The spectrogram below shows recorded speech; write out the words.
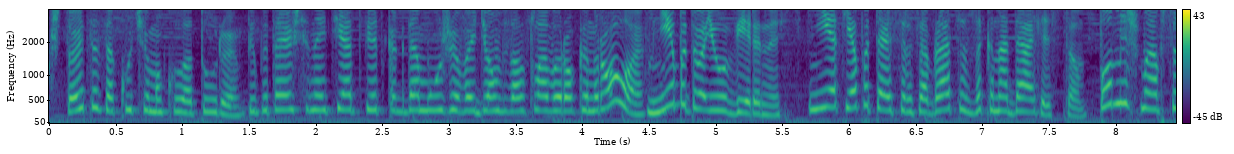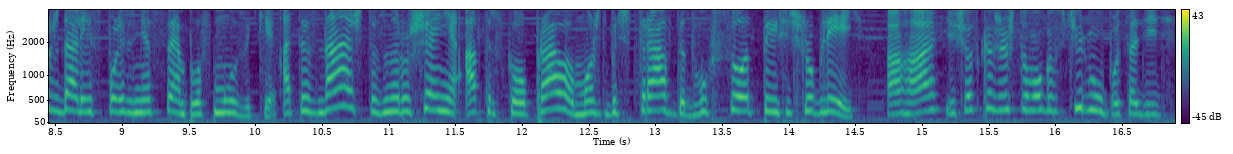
что это за куча макулатуры? Ты пытаешься найти ответ, когда мы уже войдем в зал славы рок-н-ролла? Мне бы твою уверенность. Нет, я пытаюсь разобраться с законодательством. Помнишь, мы обсуждали использование сэмплов в музыке? А ты знаешь, что за нарушение авторского права может быть штраф до 200 тысяч рублей? Ага, еще скажи, что могут в тюрьму посадить.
